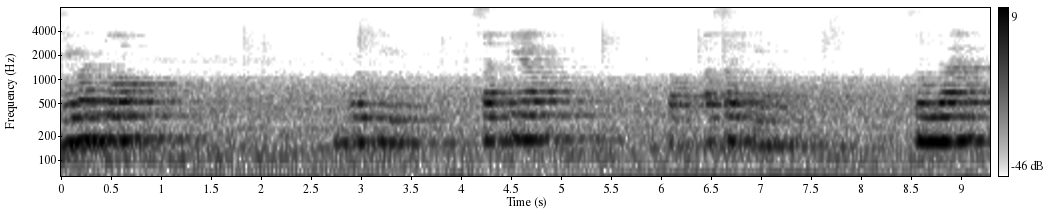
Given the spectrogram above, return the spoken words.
जीवन तो मृत्यु सत्य तो असत्य। सुंदर।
